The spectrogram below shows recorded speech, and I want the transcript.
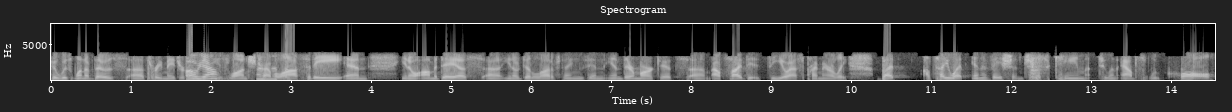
who was one of those uh, three major companies, oh, yeah. launched Travelocity, and you know, Amadeus, uh, you know, did a lot of things in in their markets um, outside the, the U.S. primarily, but I'll tell you what, innovation just came to an absolute crawl.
